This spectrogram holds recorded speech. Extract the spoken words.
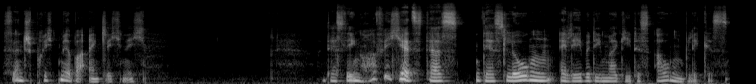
das entspricht mir aber eigentlich nicht. Und deswegen hoffe ich jetzt, dass der Slogan Erlebe die Magie des Augenblickes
